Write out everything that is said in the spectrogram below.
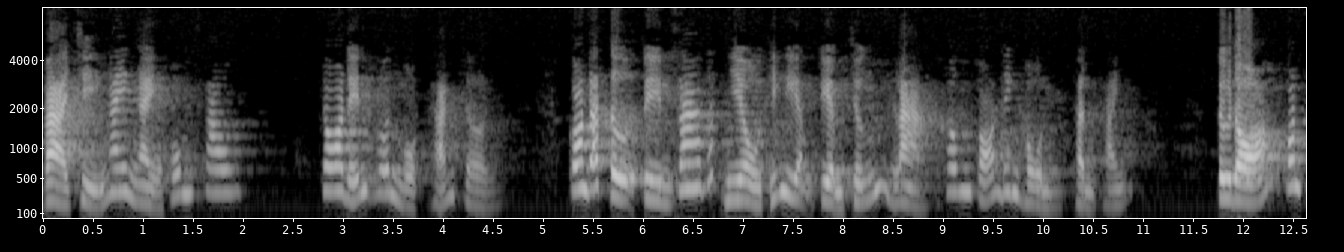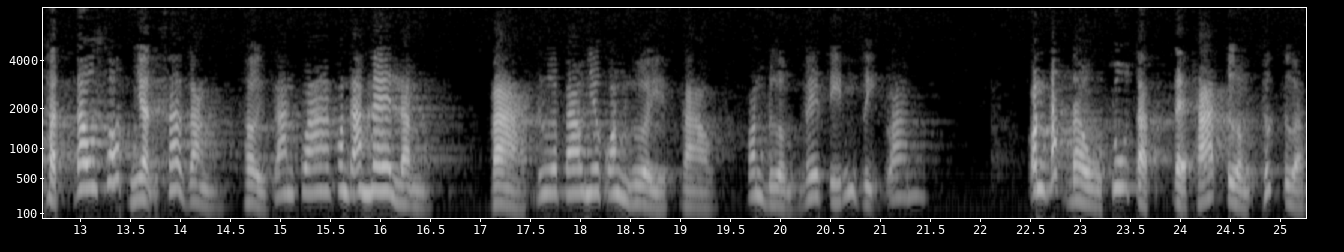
và chỉ ngay ngày hôm sau cho đến hơn một tháng trời con đã tự tìm ra rất nhiều thí nghiệm kiểm chứng là không có linh hồn thần thánh từ đó, con thật đau xót nhận ra rằng thời gian qua con đã mê lầm và đưa bao nhiêu con người vào con đường mê tín dị đoan. Con bắt đầu tu tập để phá tưởng thức tưởng.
